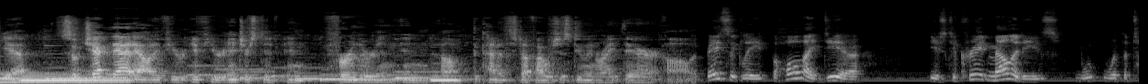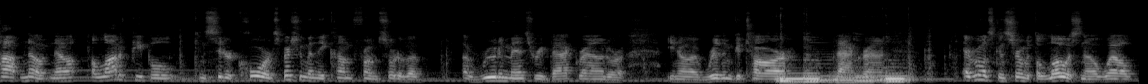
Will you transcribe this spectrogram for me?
yeah, so check that out if you're if you're interested in further in, in um, the kind of stuff I was just doing right there. Um, Basically, the whole idea is to create melodies with the top note. Now, a lot of people consider chords, especially when they come from sort of a, a rudimentary background or you know a rhythm guitar background. Everyone's concerned with the lowest note. Well,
